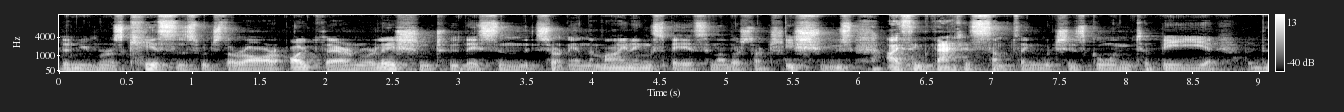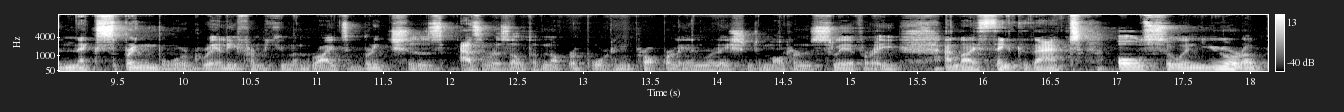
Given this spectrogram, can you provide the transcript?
the numerous cases which there are out there in relation to this, and certainly in the mining space and other such issues. I think that is something which is going to be the next springboard, really, from human rights breaches as a result of not reporting properly in relation to modern slavery. And I think that also in Europe,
